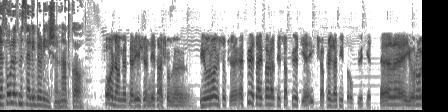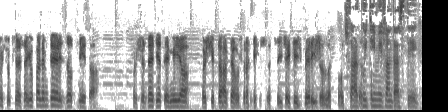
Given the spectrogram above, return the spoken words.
Dhe folët me Sali Berishën në atë kohë. Fola me Berishën, i thashë unë, ju urojmë sukses. E pyeta, i bëra disa pyetje, i kisha përgatitur pyetjet. Edhe ju urojmë sukses, ju faleminderit zot Nita. Përshëndetjet e mia për shqiptarët e Australisë, siç e kishe Berishën atë kohë. Çfarë kujtimi fantastik.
